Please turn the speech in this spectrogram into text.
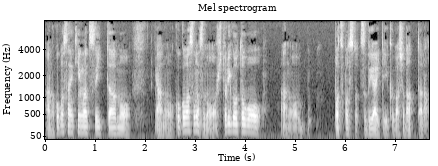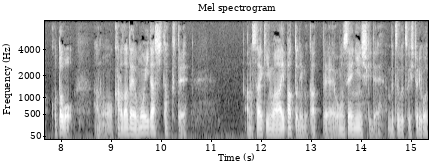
あのここ最近はツイッターもあのここはそもそも独り言をあのポツポツとつぶやいていく場所だったのことをあの体で思い出したくてあの最近は iPad に向かって音声認識でブツブツ独り言を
